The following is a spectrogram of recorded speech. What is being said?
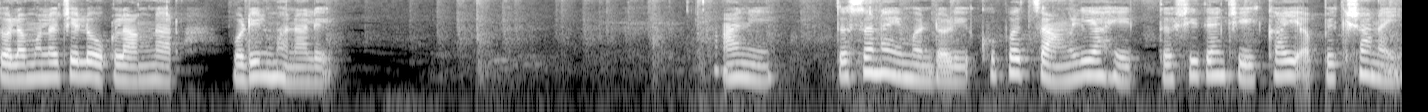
तोलामोलाचे लोक लागणार वडील म्हणाले. आणि तसं नाही मंडळी खूपच चांगली आहेत तशी त्यांची काही अपेक्षा नाही.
